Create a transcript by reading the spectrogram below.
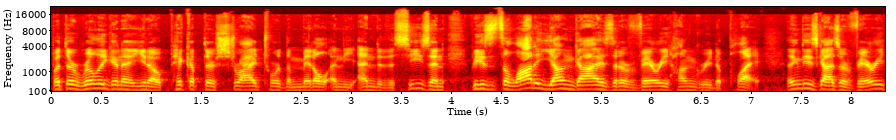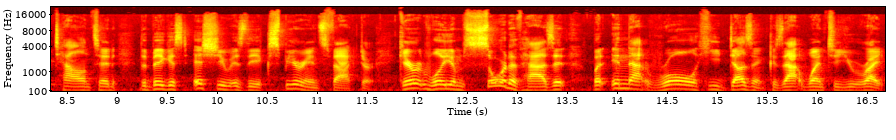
but they're really going to, you know, pick up their stride toward the middle and the end of the season because it's a lot of young guys that are very hungry to play. I think these guys are very talented. The biggest issue is the experience factor. Garrett Williams sort of has it, but in that role, he doesn't because that went to you right.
